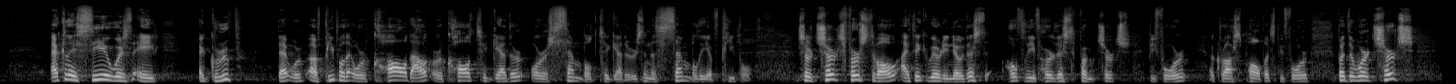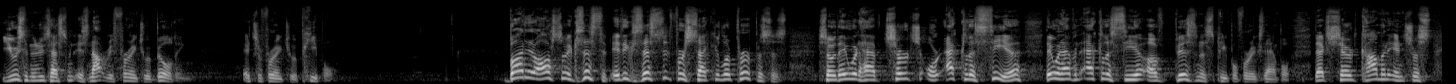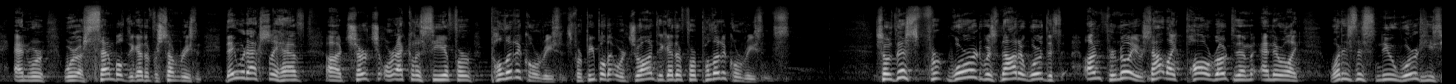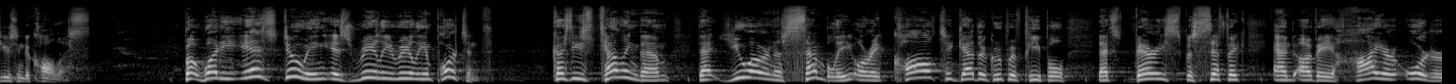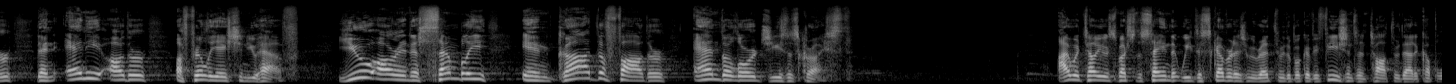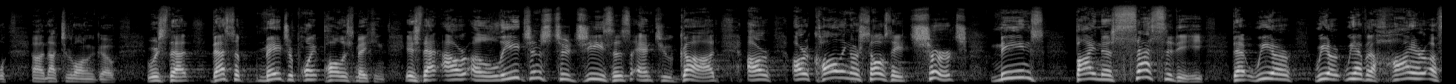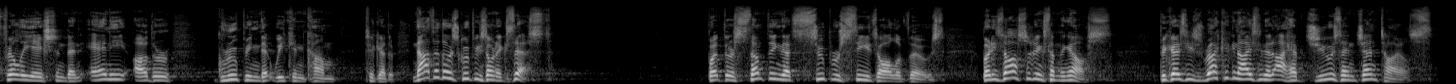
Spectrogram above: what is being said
Ekklesia was a, a group that were, of people that were called out or called together or assembled together. It was an assembly of people. So, church, first of all, I think we already know this. Hopefully, you've heard this from church before, across pulpits before. But the word church used in the New Testament is not referring to a building, it's referring to a people. But it also existed. It existed for secular purposes. So they would have church or ecclesia. They would have an ecclesia of business people, for example, that shared common interests and were, were assembled together for some reason. They would actually have uh, church or ecclesia for political reasons, for people that were drawn together for political reasons. So this word was not a word that's unfamiliar. It's not like Paul wrote to them and they were like, what is this new word he's using to call us? But what he is doing is really, really important. Because he's telling them that you are an assembly or a called together group of people that's very specific and of a higher order than any other affiliation you have. You are an assembly in God the Father and the Lord Jesus Christ. I would tell you it's much the same that we discovered as we read through the book of Ephesians and taught through that a couple, uh, not too long ago. Was that that's a major point Paul is making, is that our allegiance to Jesus and to God, our, our calling ourselves a church means by necessity that we are, we are, we have a higher affiliation than any other grouping that we can come together. Not that those groupings don't exist, but there's something that supersedes all of those. But he's also doing something else because he's recognizing that I have Jews and Gentiles.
